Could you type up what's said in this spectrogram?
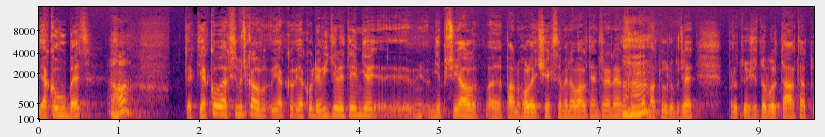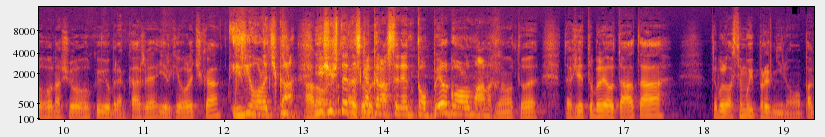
jako vůbec? Aha. Tak jako, jak jsem říkal, jako, jako devítiletý mě, mě přijal eh, pan Holeček, se jmenoval ten trenér, mm-hmm. si pamatuju dobře, protože to byl táta toho našeho hokejového brankáře Jirky Holečka. Jiří Holečka. Ano, Ježíš, to je dneska to byl- krásný den, to byl golman. No, to je, takže to byl jeho táta, to byl vlastně můj první, no. Pak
